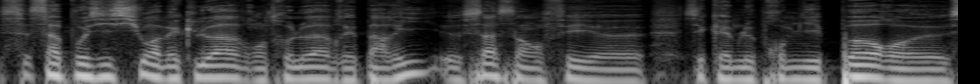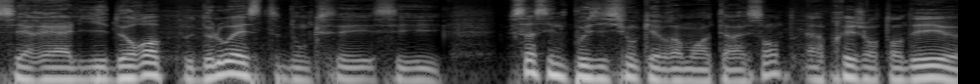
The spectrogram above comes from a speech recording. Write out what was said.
sa- position avec le Havre, entre le Havre et Paris, euh, ça, ça en fait, c'est quand même le premier port céréalier d'Europe, de l'Ouest. Donc c'est, ça, c'est une position qui est vraiment intéressante. Après, j'entendais,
